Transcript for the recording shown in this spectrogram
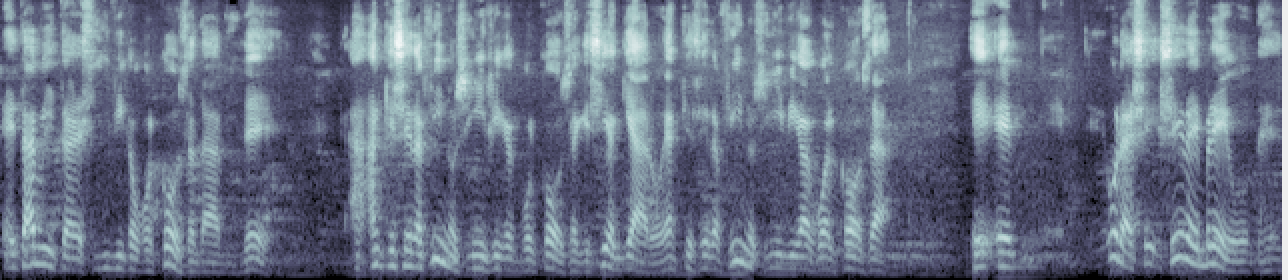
eh, David significa qualcosa, David. Eh. Anche Serafino significa qualcosa, che sia chiaro, e anche Serafino significa qualcosa. E, e, ora, se, se, era ebreo eh,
